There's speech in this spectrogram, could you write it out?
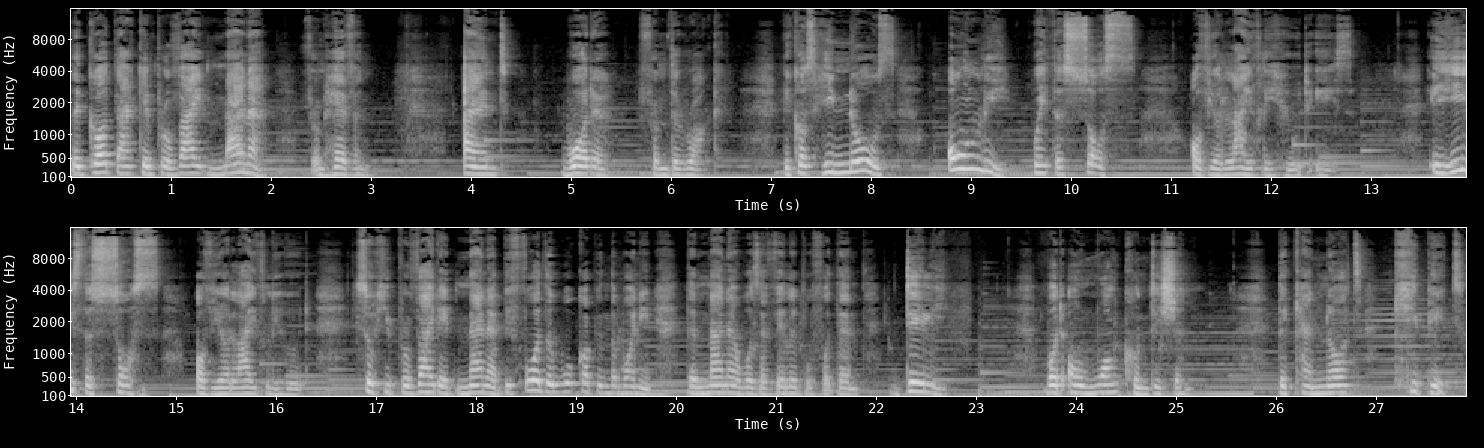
the God that can provide manna from heaven and water from the rock. because He knows only where the source of your livelihood is. He is the source of your livelihood. So he provided manna before they woke up in the morning. The manna was available for them daily, but on one condition they cannot keep it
